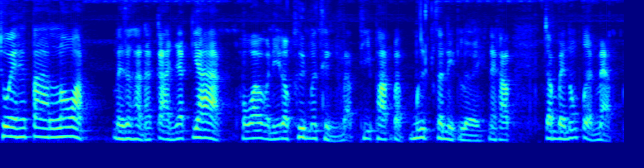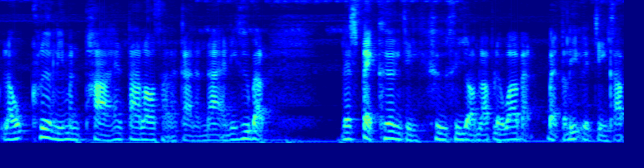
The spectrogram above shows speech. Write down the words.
ช่วยให้ต้ารอดในสถานการณ์ยากๆ เพราะว่าวันนี้เราขึ้นมาถึงแบบที่พักแบบมืดสนิทเลยนะครับจำเป็นต้องเปิดแมปแล้วเครื่องนี้มันพาให้ต้ารอดสถานการณ์นั้นได้ อันนี้คือแบบ respect เครื่องจริง คือคือยอมรับเลยว่าแบตแบตเตอรี่อึดจริงครับ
